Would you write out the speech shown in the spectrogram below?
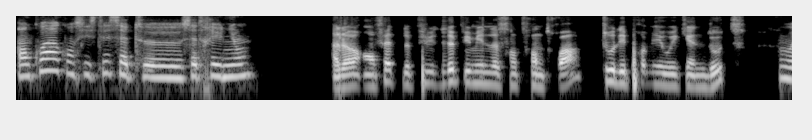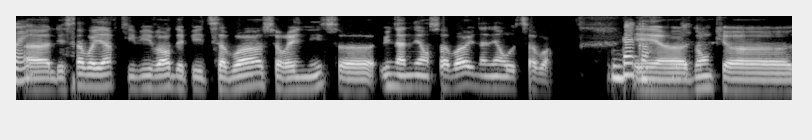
en quoi a consisté cette, cette réunion? Alors, en fait, depuis, depuis 1933, tous les premiers week-ends d'août, les Savoyards qui vivent hors des pays de Savoie se réunissent une année en Savoie, une année en Haute-Savoie. Et euh, donc, euh,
